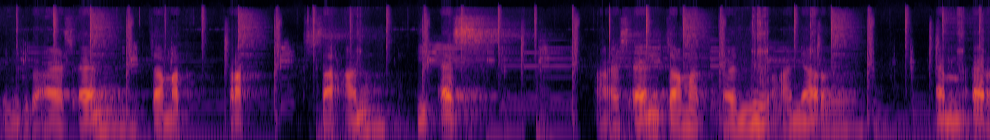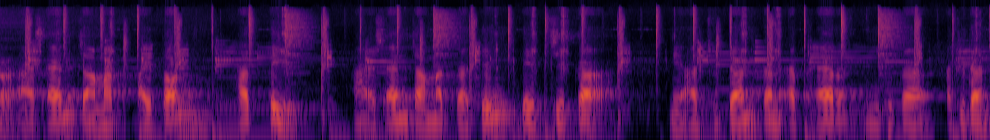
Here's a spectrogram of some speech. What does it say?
ini juga ASN, Camat Kraksaan, IS, ASN, Camat Banyu Anyar, MR, ASN, Camat Python, HT, ASN, Camat Gading, PJK, ini ajudan, dan FR ini juga ajudan.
